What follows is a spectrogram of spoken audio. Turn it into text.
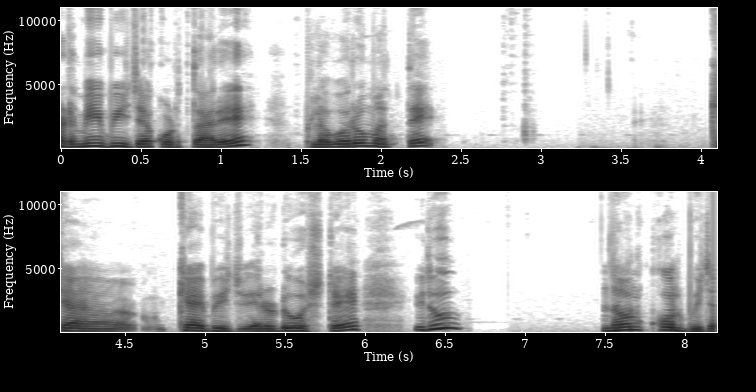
ಕಡಿಮೆ ಬೀಜ ಕೊಡ್ತಾರೆ. ಫ್ಲವರು ಮತ್ತು ಕ್ಯಾ, ಕ್ಯಾಬೇಜು ಎರಡೂ ಅಷ್ಟೇ. ಇದು ನವಲ್ಕೋಲು ಬೀಜ.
